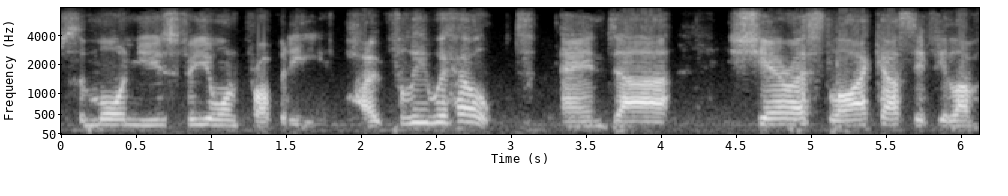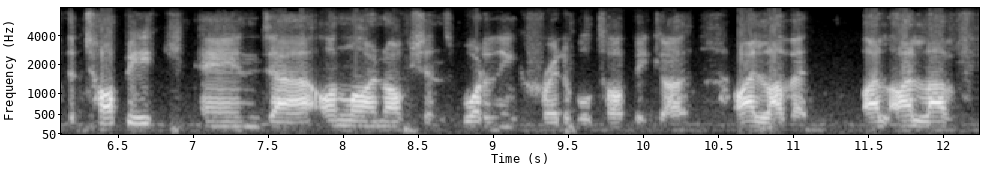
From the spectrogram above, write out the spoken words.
some more news for you on property. Hopefully, we helped and. Uh, Share us, like us if you love the topic and uh, online auctions. What an incredible topic! I, I love it. I, I love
